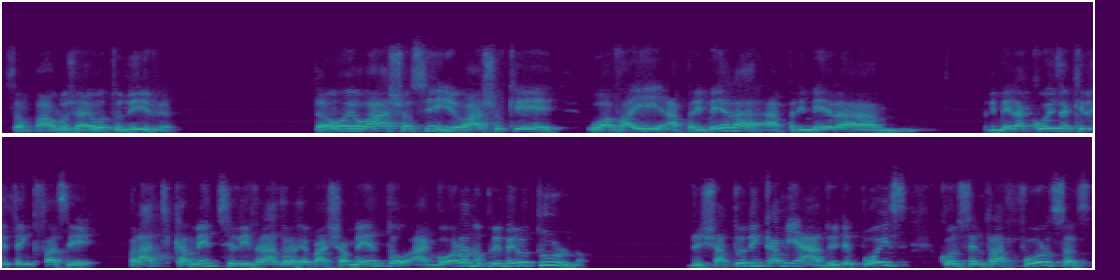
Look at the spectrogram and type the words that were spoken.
São Paulo já é outro nível. Então eu acho assim, eu acho que o Havaí, a primeira, a primeira, primeira coisa que ele tem que fazer praticamente se livrar do rebaixamento agora no primeiro turno. Deixar tudo encaminhado e depois concentrar forças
